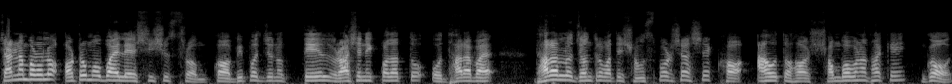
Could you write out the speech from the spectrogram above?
চার নম্বর হলো অটোমোবাইলে শিশুশ্রম। ক, বিপজ্জনক তেল, রাসায়নিক পদার্থ ও ধারাবাহিক ধারালো যন্ত্রপাতির সংস্পর্শে আসে। খ, আহত হওয়ার সম্ভাবনা থাকে। গ,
